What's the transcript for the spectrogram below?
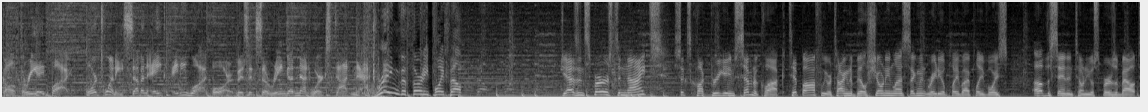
Call 385 420 7881 or visit syringanetworks.net. Ring the 30 point bell. Jazz and Spurs tonight. 6 o'clock pregame, 7 o'clock tip off. We were talking to Bill Schoening last segment, radio play by play voice of the San Antonio Spurs, about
